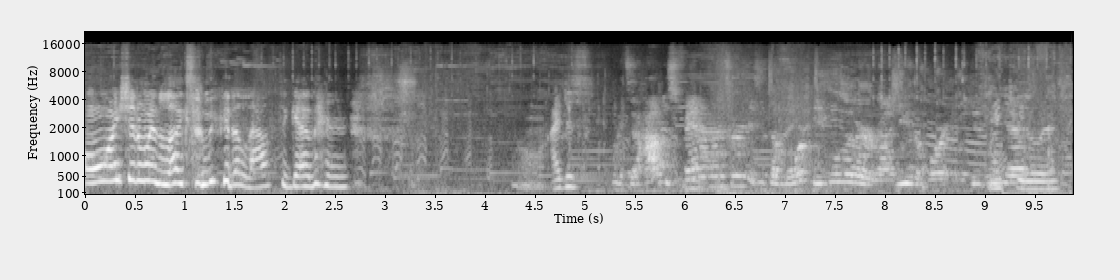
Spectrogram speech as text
Oh, I should have went Lux so we could have laughed together. Oh, I just Wait, so how does Phantom Whisper? Is it the more people that are around you, the more images my you get? killers.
